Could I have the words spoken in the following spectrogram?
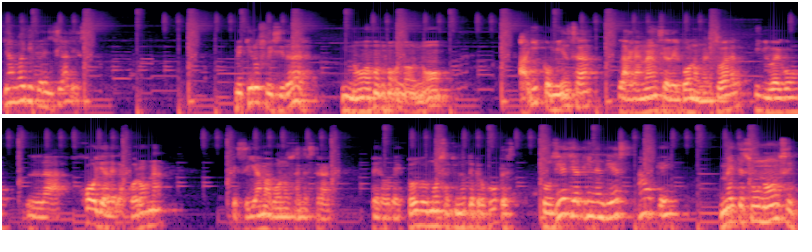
ya no hay diferenciales me quiero suicidar. No, no, no, no. Ahí comienza la ganancia del bono mensual y luego la joya de la corona que se llama bono semestral. Pero de todos modos aquí no te preocupes. Tus 10 ya tienen 10. Ah, ok. Metes un 11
